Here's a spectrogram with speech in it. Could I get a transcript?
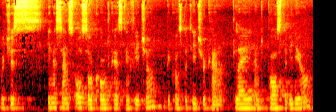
which is in a sense also a code casting feature because the teacher can play and pause the video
